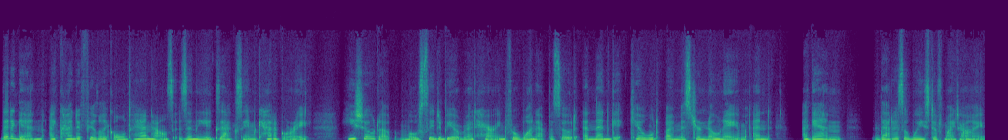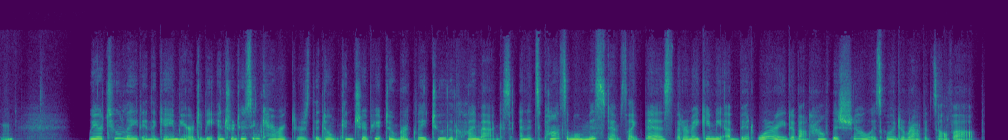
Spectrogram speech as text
Then again, I kind of feel like Old Tannhaus is in the exact same category. He showed up mostly to be a red herring for one episode and then get killed by Mr. No Name, and Again, that is a waste of my time. We are too late in the game here to be introducing characters that don't contribute directly to the climax, and it's possible missteps like this that are making me a bit worried about how this show is going to wrap itself up.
